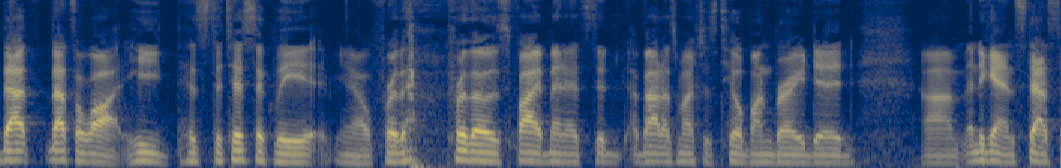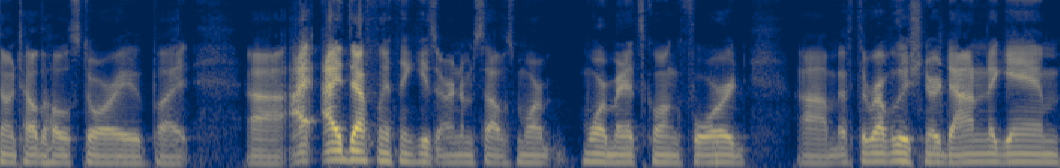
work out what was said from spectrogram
that that's a lot. He has statistically, you know, for the for those five minutes did about as much as Teal Bunbury did. Um, and again, stats don't tell the whole story, but uh, I, I definitely think he's earned himself more more minutes going forward. Um, if the Revolution are down in a game,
